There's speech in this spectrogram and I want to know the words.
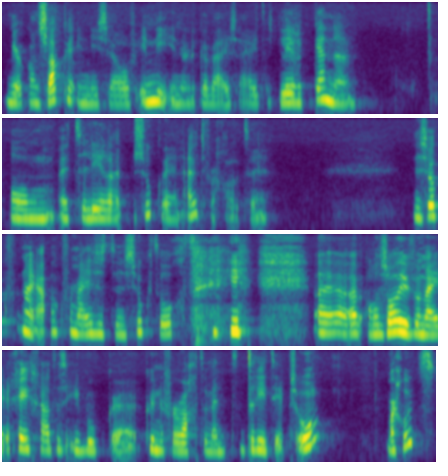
meer kan zakken in diezelf, in die innerlijke wijsheid. Het leren kennen. Om het te leren zoeken en uitvergroten. Dus ook, nou ja, ook voor mij is het een zoektocht. uh, al zal je van mij geen gratis e-book uh, kunnen verwachten met drie tips om. Maar goed,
